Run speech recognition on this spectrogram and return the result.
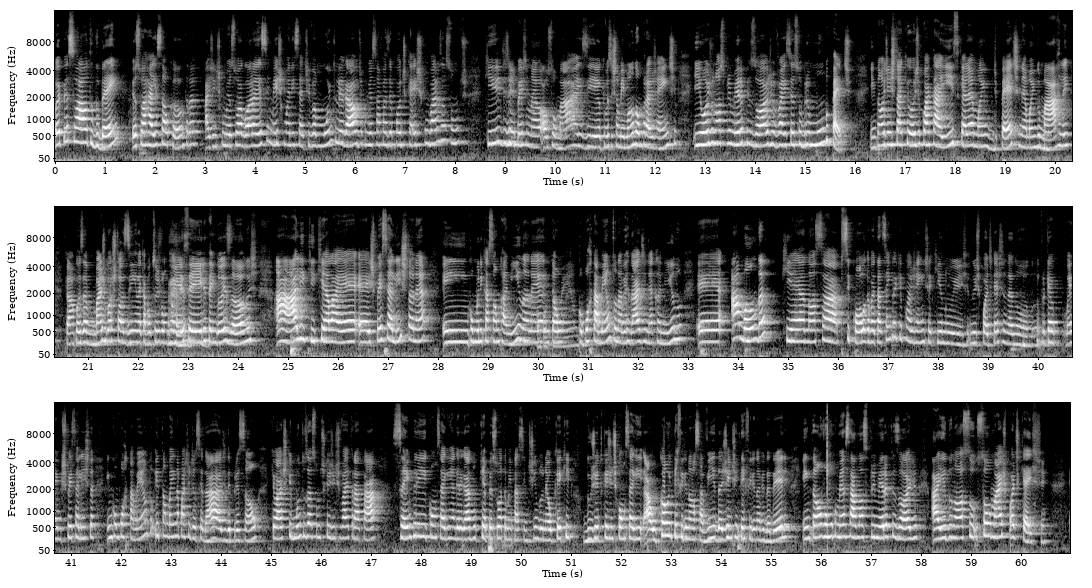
Oi, pessoal, tudo bem? Eu sou a Raíssa Alcântara. A gente começou agora esse mês com uma iniciativa muito legal de começar a fazer podcast com vários assuntos que dizem respeito né, ao Sou Mais e o que vocês também mandam pra gente. E hoje o nosso primeiro episódio vai ser sobre o mundo pet. Então a gente está aqui hoje com a Thaís, que ela é mãe de pet, né? Mãe do Marley, que é uma coisa mais gostosinha, daqui a pouco vocês vão conhecer ele, tem dois anos. A Ali, que, que ela é, é especialista, né? Em comunicação canina, né? Comportamento. Então, comportamento, na verdade, né, canino. É, a Amanda, que é a nossa psicóloga, vai estar sempre aqui com a gente aqui nos, nos podcasts, né? No, no- porque é é especialista em comportamento e também na parte de ansiedade, depressão, que eu acho que muitos assuntos que a gente vai tratar sempre conseguem agregar do que a pessoa também está sentindo, né? O que que do jeito que a gente consegue, o cão interferir na nossa vida, a gente interferir na vida dele. Então, vamos começar o nosso primeiro episódio aí do nosso Sou Mais podcast.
